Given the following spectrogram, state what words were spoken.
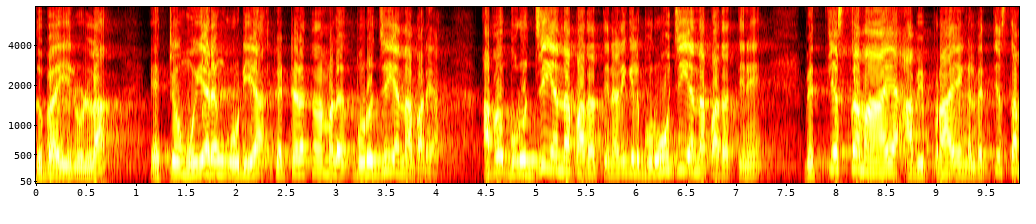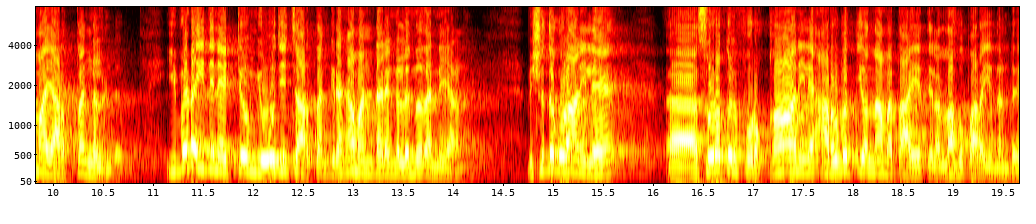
ദുബായിലുള്ള ഏറ്റവും ഉയരം കൂടിയ കെട്ടിടത്തെ നമ്മൾ ബുർജ് എന്നാ പറയാം. അപ്പോൾ ബുർജ് എന്ന പദത്തിന് അല്ലെങ്കിൽ ബുറൂജ് എന്ന പദത്തിന് വ്യത്യസ്തമായ അഭിപ്രായങ്ങൾ വ്യത്യസ്തമായ അർത്ഥങ്ങളുണ്ട്. ഇവിടെ ഇതിന് ഏറ്റവും യോജിച്ച അർത്ഥം ഗ്രഹമണ്ഡലങ്ങൾ എന്ന് തന്നെയാണ്. വിശുദ്ധ ഖുറാനിലെ സൂറത്തുൽ ഫുർഖാനിലെ അറുപത്തിയൊന്നാമത്തെ ആയത്തിൽ അള്ളാഹു പറയുന്നുണ്ട്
